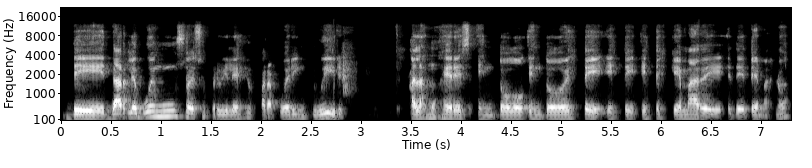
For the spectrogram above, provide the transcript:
de darle buen uso a esos privilegios para poder incluir a las mujeres en todo, en todo este, este, este esquema de, de, temas, ¿no?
